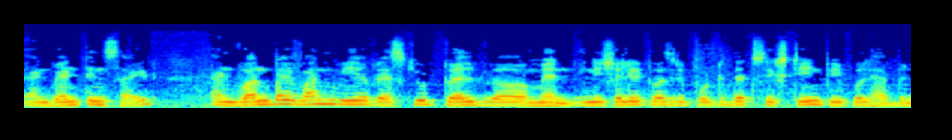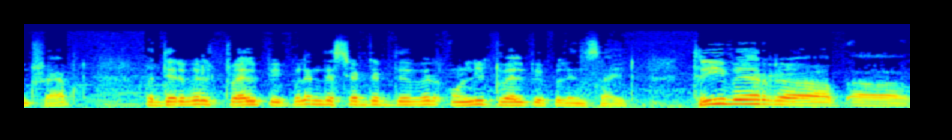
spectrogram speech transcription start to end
and went inside. And one by one we have rescued 12 uh, men. Initially it was reported that 16 people have been trapped but there were 12 people and they said that there were only 12 people inside three were uh, uh,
